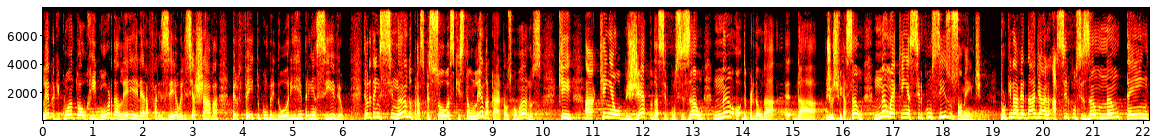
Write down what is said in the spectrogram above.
Lembra que quanto ao rigor da lei, ele era fariseu, ele se achava perfeito, cumpridor, irrepreensível. Então ele está ensinando para as pessoas que estão lendo a carta aos Romanos que ah, quem é objeto da circuncisão, não, perdão, da, eh, da justificação, não é quem é circunciso somente. Porque na verdade a, a circuncisão não tem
